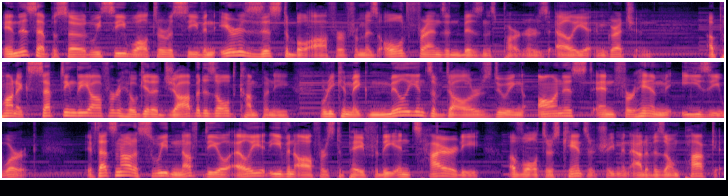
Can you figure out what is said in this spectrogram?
In this episode, we see Walter receive an irresistible offer from his old friends and business partners, Elliot and Gretchen. Upon accepting the offer, he'll get a job at his old company where he can make millions of dollars doing honest and, for him, easy work. If that's not a sweet enough deal, Elliot even offers to pay for the entirety of Walter's cancer treatment out of his own pocket.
